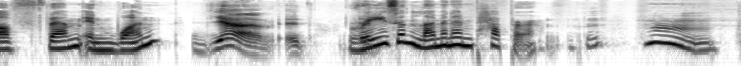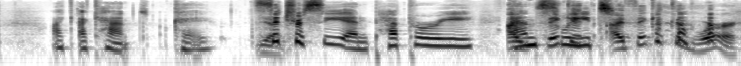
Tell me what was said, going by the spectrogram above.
of them in one. Yeah, it, Raisin, lemon, and pepper. Hmm. I, I can't. Okay. Yeah. Citrusy and peppery and think sweet. It, I think it could work.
